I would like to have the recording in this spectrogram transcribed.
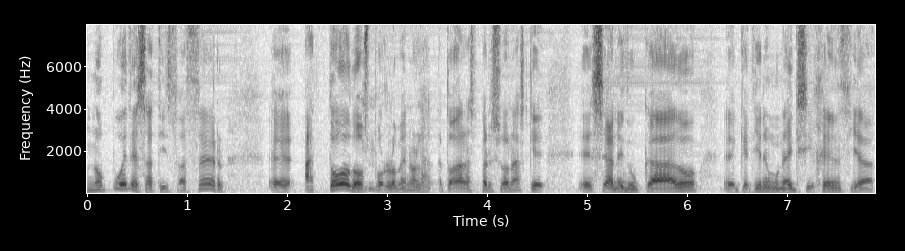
no puede satisfacer eh, a todos, por lo menos a todas las personas que se han educado, que tienen una exigencia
